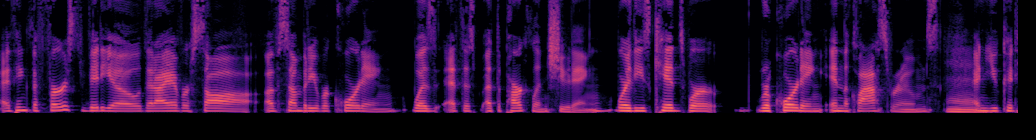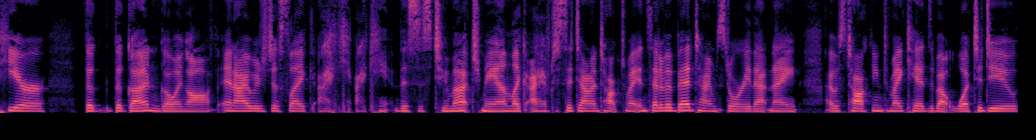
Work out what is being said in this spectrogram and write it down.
I think the first video that I ever saw of somebody recording was at this at the Parkland shooting, where these kids were recording in the classrooms, mm. and you could hear the the gun going off, and I was just like, I ca- I can't. This is too much, man. Like I have to sit down and talk to my instead of a bedtime story that night. I was talking to my kids about what to do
